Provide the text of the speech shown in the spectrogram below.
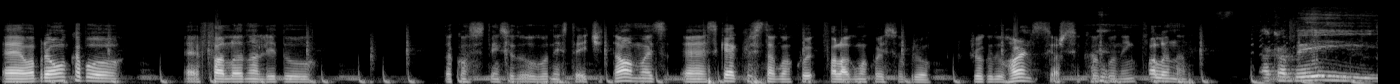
é, o Abraão acabou é, falando ali do da consistência do Golden State e tal, mas é, você quer acrescentar alguma coisa, falar alguma coisa sobre o jogo do Hornets? Acho que você acabou nem falando. Né? Acabei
